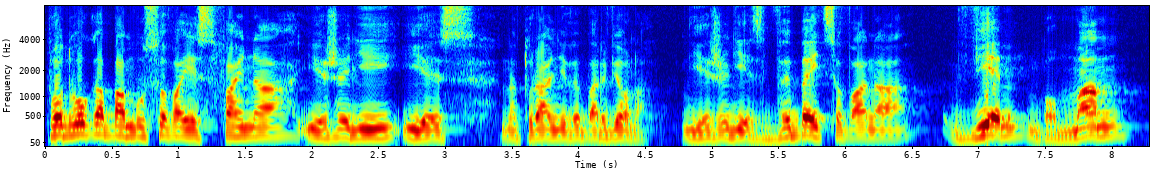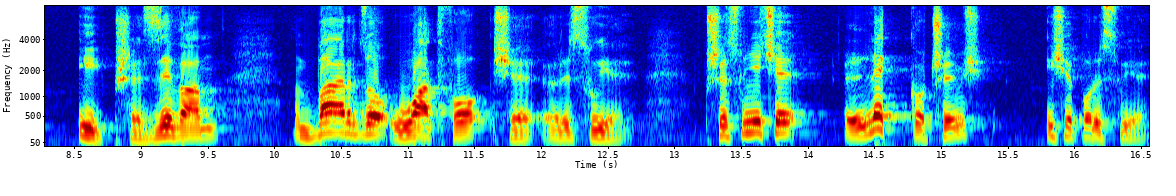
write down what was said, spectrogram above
Podłoga bambusowa jest fajna, jeżeli jest naturalnie wybarwiona. Jeżeli jest wybejcowana, wiem, bo mam i przezywam, bardzo łatwo się rysuje. Przesuniecie lekko czymś i się porysuje.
